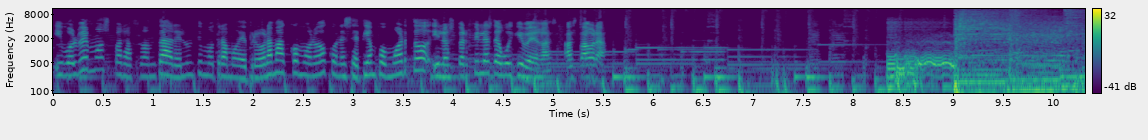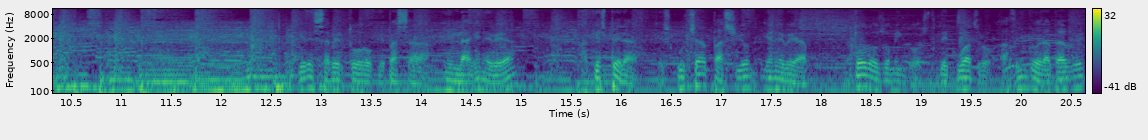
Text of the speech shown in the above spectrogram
y volvemos para afrontar el último tramo de programa, como no, con ese tiempo muerto y los perfiles de Wikivegas. Hasta ahora. ¿Quieres saber todo lo que pasa en la NBA? ¿A qué esperas? Escucha Pasión NBA todos los domingos de 4 a 5 de la tarde,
